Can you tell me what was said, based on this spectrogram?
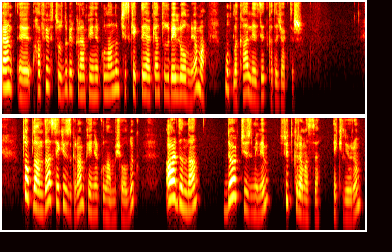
Ben e, hafif tuzlu bir krem peynir kullandım. Cheesecake'de yerken tuzu belli olmuyor ama mutlaka lezzet katacaktır. Toplamda 800 gram peynir kullanmış olduk. Ardından 400 milim süt kreması ekliyorum.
